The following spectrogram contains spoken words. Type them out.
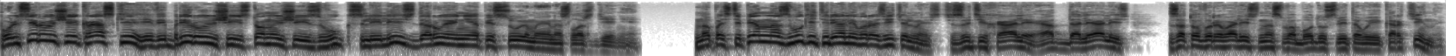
Пульсирующие краски и вибрирующий и стонущий звук слились, даруя неописуемое наслаждение. Но постепенно звуки теряли выразительность, затихали, отдалялись, зато вырывались на свободу световые картины.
